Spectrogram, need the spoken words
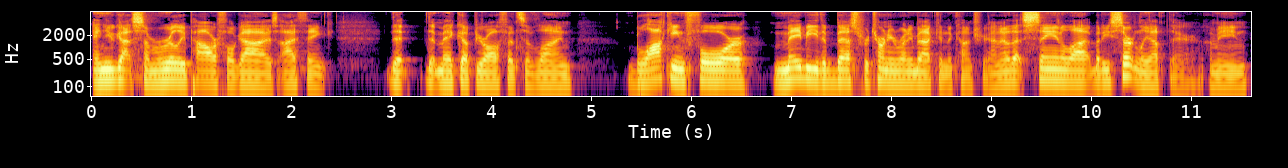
and you got some really powerful guys, I think, that that make up your offensive line, blocking for maybe the best returning running back in the country. I know that's saying a lot, but he's certainly up there. I mean,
